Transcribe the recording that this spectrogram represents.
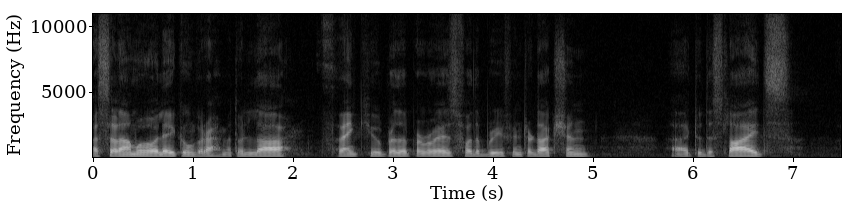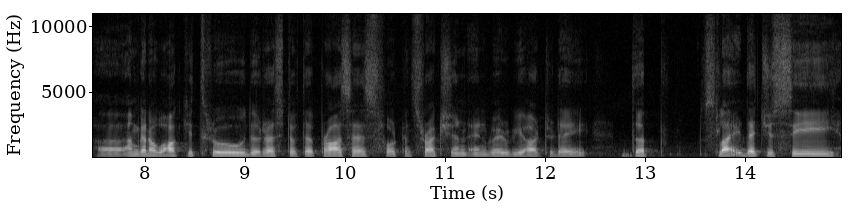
Assalamu alaikum wa rahmatullah. Thank you, Brother Pervez, for the brief introduction uh, to the slides. Uh, I'm going to walk you through the rest of the process for construction and where we are today. The slide that you see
